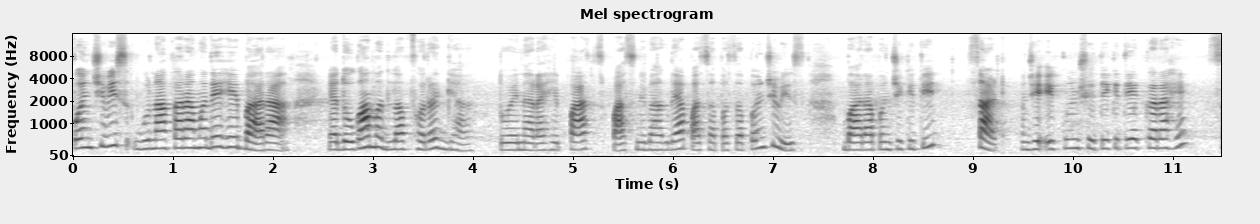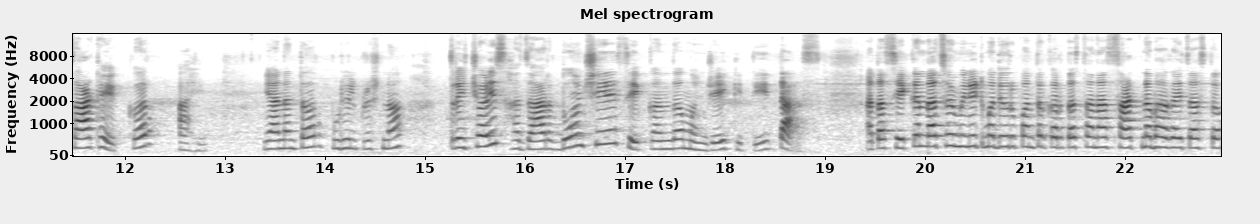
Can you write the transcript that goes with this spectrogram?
पंचवीस गुणाकारामध्ये हे बारा. या दोघांमधला फरक घ्या. तो येणार आहे पाच. पाचने भाग द्या. पाचा पाचा पंचवीस. बारा पंचे किती? साठ. म्हणजे एकूण शेती किती एकर आहे? साठ एकर आहे. यानंतर पुढील प्रश्न. त्रेचाळीस हजार दोनशे सेकंद म्हणजे किती तास? आता सेकंदाचं मिनिटमध्ये रूपांतर करत असताना साठनं भागायचं असतं.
